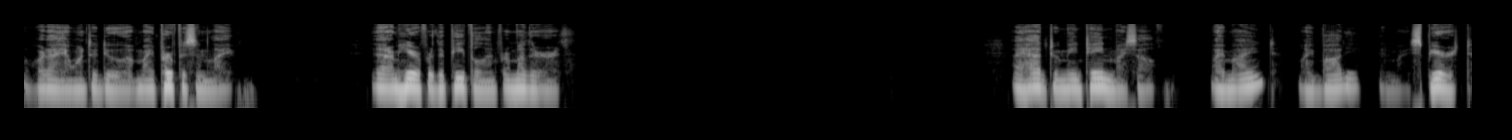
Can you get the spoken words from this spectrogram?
of what I want to do, of my purpose in life that I'm here for the people and for Mother Earth. I had to maintain myself, my mind, my body, and my spirit,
